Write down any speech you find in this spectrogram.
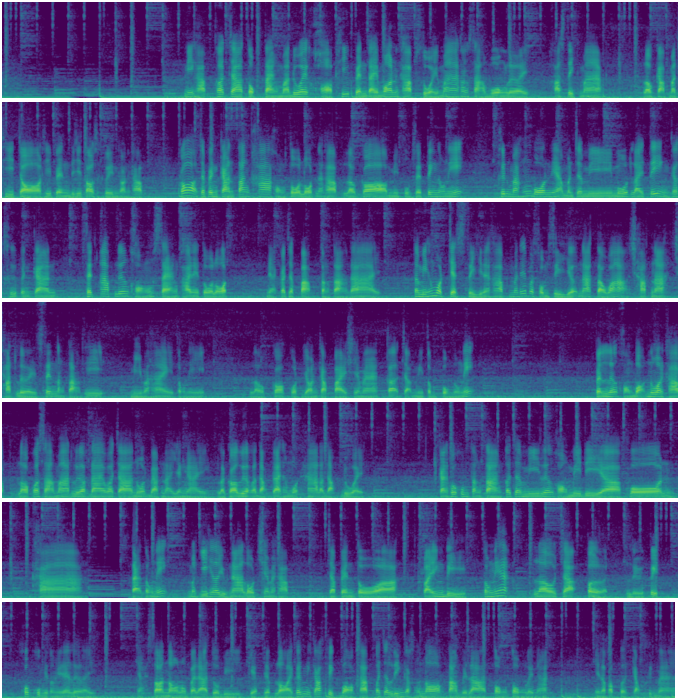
นี่ครับ ก็จะตกแต่งมาด้วยขอบที่เป็นไดมอนด์ครับ สวยมากทั้ง 3 วงเลย คลาสสิกมาก เรากลับมาที่จอที่เป็นดิจิตอลสกรีนก่อนครับ ก็จะเป็นการตั้งค่าของตัวรถนะครับ แล้วก็มีปุ่มเซตติ้งตรงนี้ ขึ้นมาข้างบนเนี่ยมันจะมี mood lighting ก็คือเป็นการเซตอัพเรื่องของแสงภายในตัวรถเนี่ยก็จะปรับต่างๆได้แต่มีทั้งหมด 7 สีนะครับ ไม่ได้ผสมสีเยอะนัก แต่ว่าชัดนะ ชัดเลยเส้นต่างๆที่มีมาให้ตรงนี้ เราก็กดย้อนกลับไปใช่ไหมก็จะมีตรงปุ่มตรงนี้ เป็นเรื่องของเบาะนวดครับ เราก็สามารถเลือกได้ว่าจะนวดแบบไหนยังไง แล้วก็เลือกระดับได้ทั้งหมด 5 ระดับด้วย การควบคุมต่างๆ ก็จะมีเรื่องของมีเดียโฟน คา แต่ตรงนี้เมื่อกี้ที่เราอยู่หน้ารถใช่ไหมครับ จะเป็นตัว flying B ตรงเนี้ยเราจะเปิดหรือปิดควบคุมอยู่ตรงนี้ได้เลยเนี่ยซ่อนน้องลงไปแล้วตัว B เก็บเรียบร้อยก็มีกราฟิกบอกครับ ก็จะลิงก์กับข้างนอกตามเวลาตรงๆเลยนะ นี่เราก็เปิดกลับขึ้นมา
